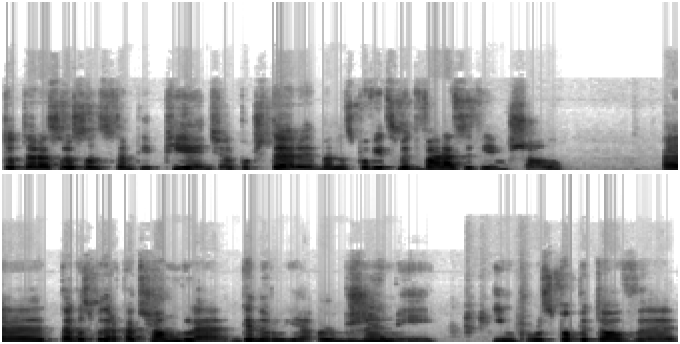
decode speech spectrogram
to teraz rosnąc w tempie 5 albo 4, będąc powiedzmy dwa razy większą, e, ta gospodarka ciągle generuje olbrzymi impuls popytowy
